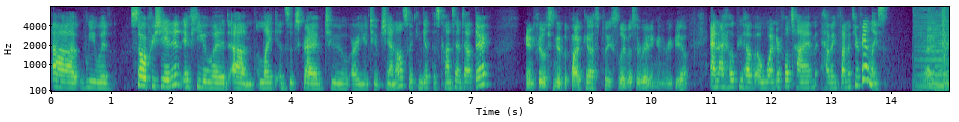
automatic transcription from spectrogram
uh, we would so appreciate it if you would um, like and subscribe to our YouTube channel so we can get this content out there. And if you're listening to the podcast, please leave us a rating and a review. And I hope you have a wonderful time having fun with your families. Bye.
